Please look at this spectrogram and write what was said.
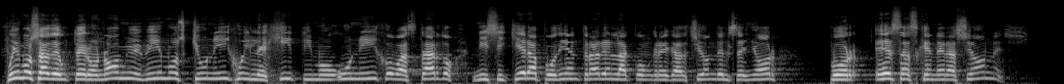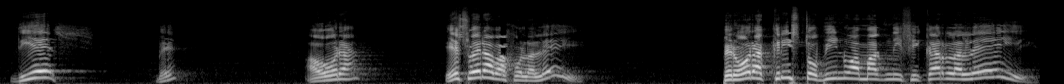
Fuimos a Deuteronomio y vimos que un hijo ilegítimo, un hijo bastardo, ni siquiera podía entrar en la congregación del Señor por esas generaciones. Diez. ¿Ve? Ahora, eso era bajo la ley. Pero ahora Cristo vino a magnificar la ley.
